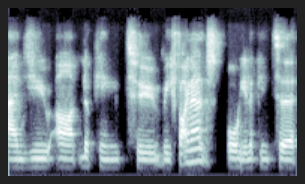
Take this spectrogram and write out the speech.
and you are looking to refinance or you're looking to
